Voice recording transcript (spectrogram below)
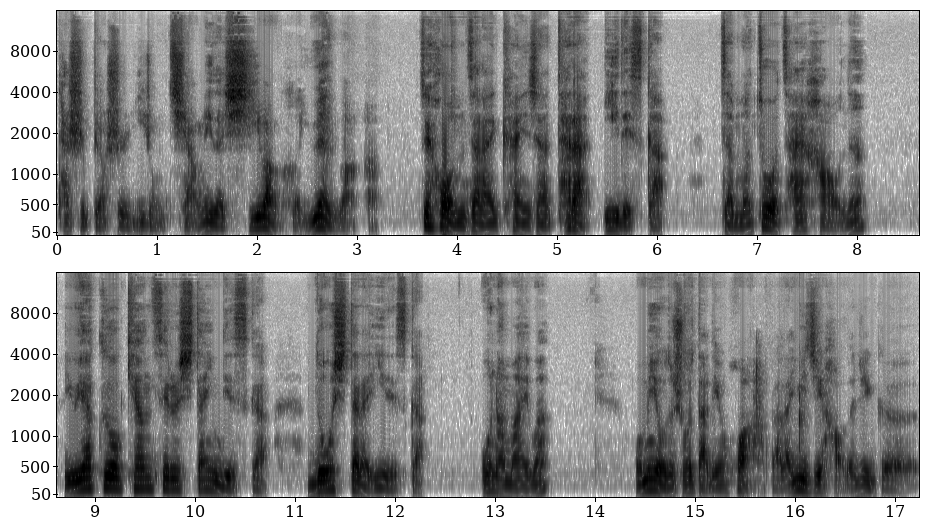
它是表示一种强烈的希望和愿望啊。最后，我们再来看一下ただいいですか，怎么做才好呢？予約をキャンセルしたいんですが、どうしたらいいですか？お名前は？我们有的时候打电话，把它预计好的这个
